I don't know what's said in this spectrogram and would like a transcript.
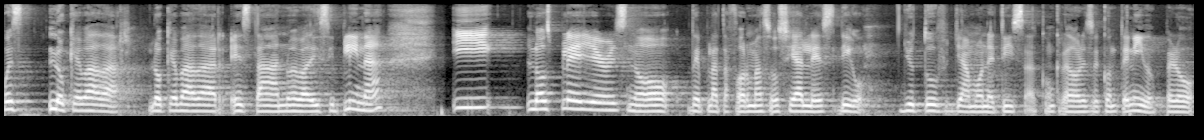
pues lo que va a dar, lo que va a dar esta nueva disciplina. Y los players no de plataformas sociales, digo, YouTube ya monetiza con creadores de contenido, pero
